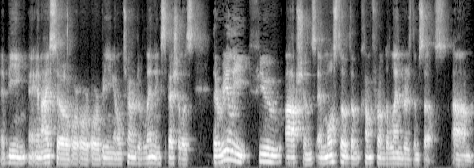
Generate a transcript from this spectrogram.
at being an ISO or, or, or being an alternative lending specialist, there are really few options, and most of them come from the lenders themselves. Um,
